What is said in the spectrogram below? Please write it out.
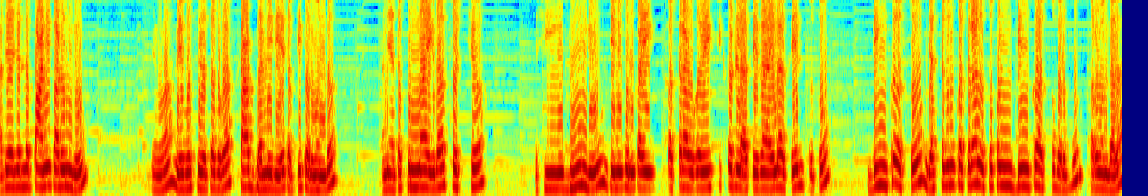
आता याच्यातलं पाणी काढून घेऊ. तेव्हा व्यवस्थित आता बघा साफ झालेली आहेत आपली करवंद. आणि आता पुन्हा एकदा स्वच्छ अशी धुवून घेऊ. जेणेकरून काही कचरा वगैरे चिकटला असेल राहिला असेल तर तो डिंक असतो. जास्त करून कचरा नसतो पण डिंक असतो भरपूर. करवंदाला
